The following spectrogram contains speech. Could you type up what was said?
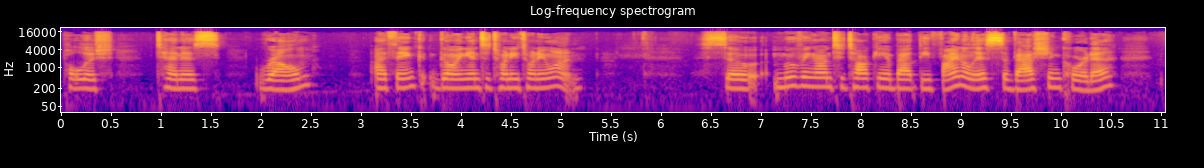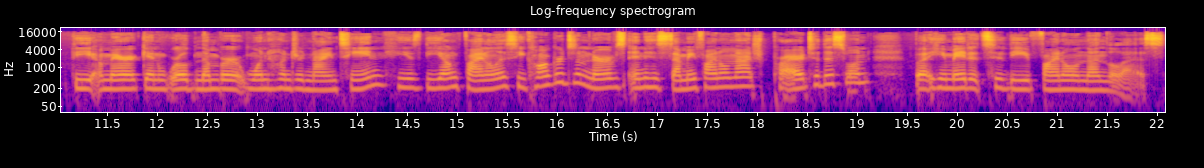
Polish tennis realm, I think, going into 2021. So, moving on to talking about the finalist, Sebastian Korda, the American world number 119. He is the young finalist. He conquered some nerves in his semifinal match prior to this one, but he made it to the final nonetheless.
